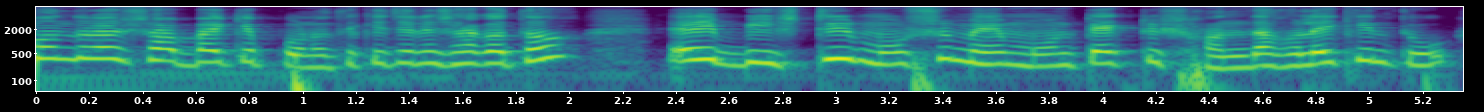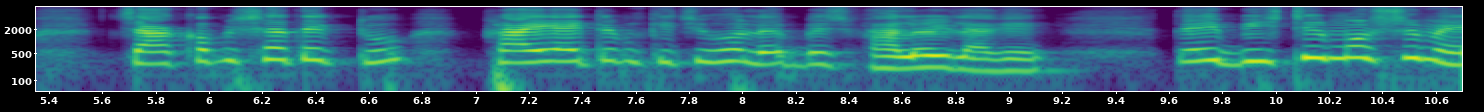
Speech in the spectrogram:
বন্ধুরা, সবাইকে পনেরো কিচেনে স্বাগত। এই বৃষ্টির মরশুমে মনটা একটু সন্ধ্যা হলেই কিন্তু চা কফির সাথে একটু ফ্রাই আইটেম কিছু হলে বেশ ভালোই লাগে। তো এই বৃষ্টির মরশুমে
